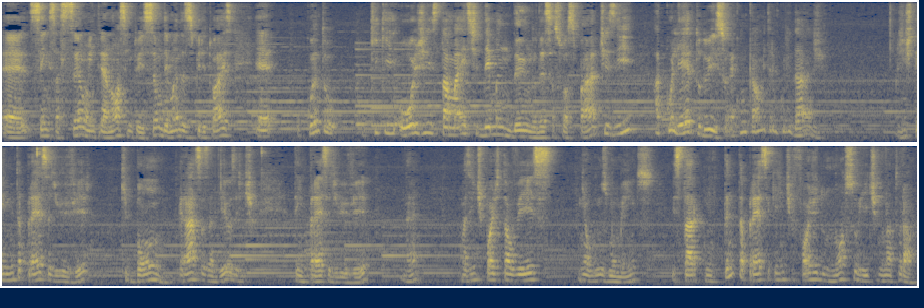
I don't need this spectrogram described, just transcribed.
é, sensação, entre a nossa intuição, demandas espirituais. É, o quanto, o que, que hoje está mais te demandando dessas suas partes e acolher tudo isso é com calma e tranquilidade. A gente tem muita pressa de viver, que bom, graças a Deus a gente tem pressa de viver, né? Mas a gente pode talvez, em alguns momentos, estar com tanta pressa que a gente foge do nosso ritmo natural,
